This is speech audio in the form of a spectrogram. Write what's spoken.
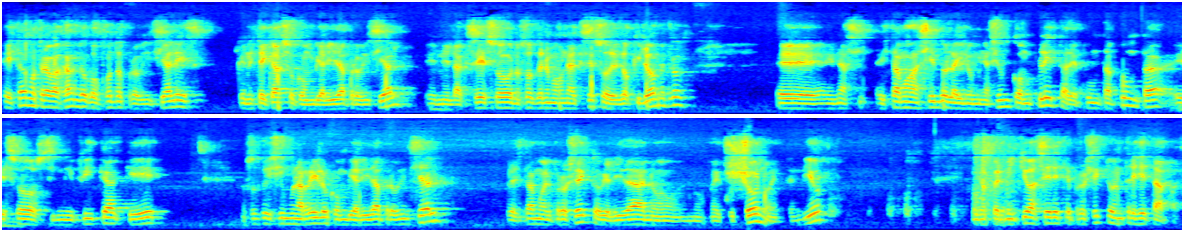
estamos trabajando con fondos provinciales, que en este caso con vialidad provincial, en el acceso, nosotros tenemos un acceso de dos kilómetros, eh, estamos haciendo la iluminación completa de punta a punta, eso significa que nosotros hicimos un arreglo con Vialidad Provincial, presentamos el proyecto, Vialidad nos no escuchó, nos entendió y nos permitió hacer este proyecto en tres etapas,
